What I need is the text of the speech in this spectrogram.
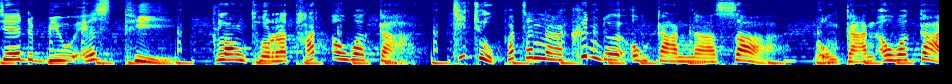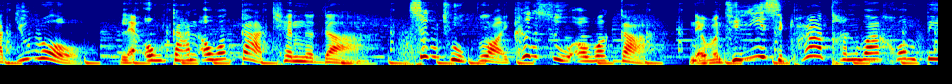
JWST กล้องโทรทัศน์อวกาศที่ถูกพัฒนาขึ้นโดยองค์การนาซาองค์การอวกาศยุโรป และองค์การอวกาศแคนาดา ซึ่งถูกปล่อยขึ้นสู่อวกาศ ในวันที่ 25 ธันวาคมปี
